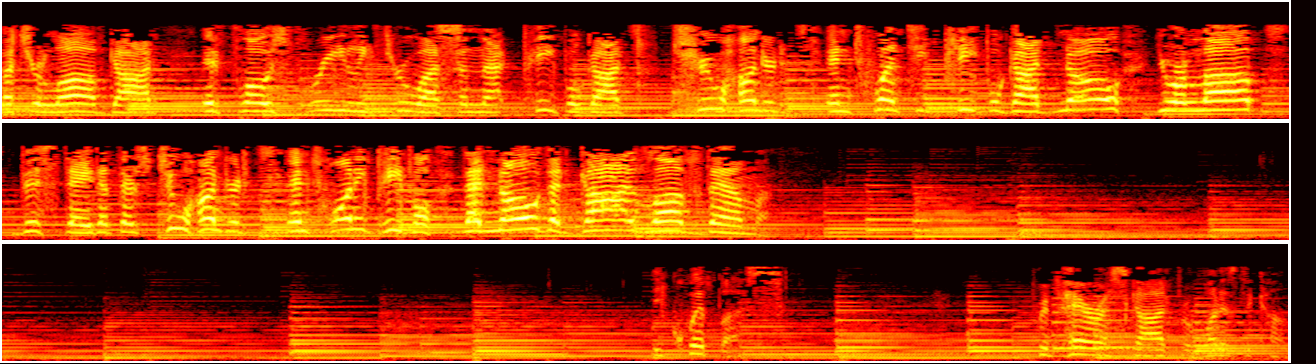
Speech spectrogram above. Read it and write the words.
Let your love, God, it flows freely through us, and that people, God, 220 people, God, know your love this day. That there's 220 people that know that God loves them. Equip us. Prepare us, God, for what is to come.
